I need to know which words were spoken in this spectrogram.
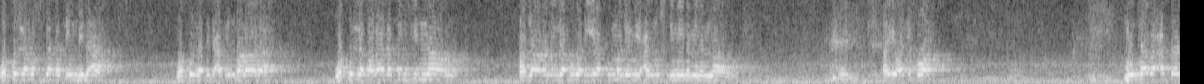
وكل محدثة بدعة وكل بدعة ضلالة وكل ضلالة في النار. أجارني الله وإياكم وجميع المسلمين من النار. أيها الإخوة متابعة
